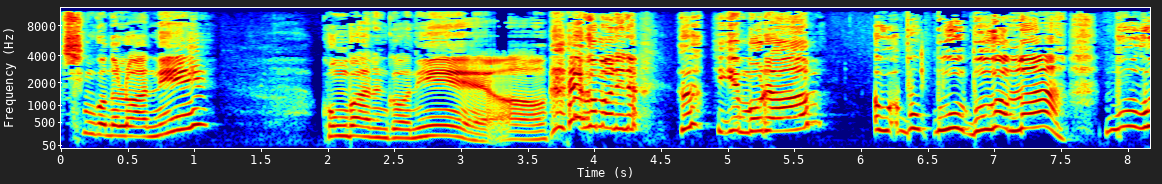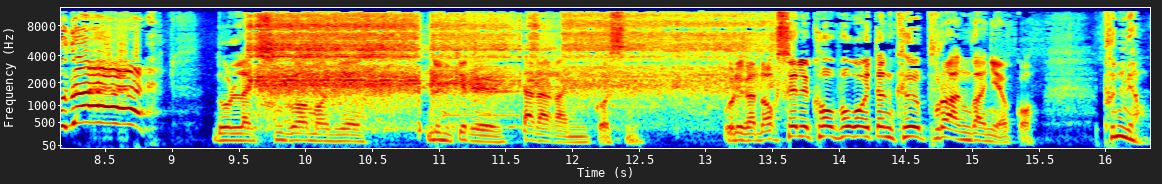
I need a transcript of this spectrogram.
친구 놀러 왔니? 공부하는 거니? 어, 에그머니나, 어? 이게 뭐람? 어, 뭐, 뭐, 뭐가 엄마? 뭐, 뭐다? 놀란 친구 어머니의 눈길을 따라간 곳은 우리가 넋을 잃고 보고 있던 그 불안관이었고, 분명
